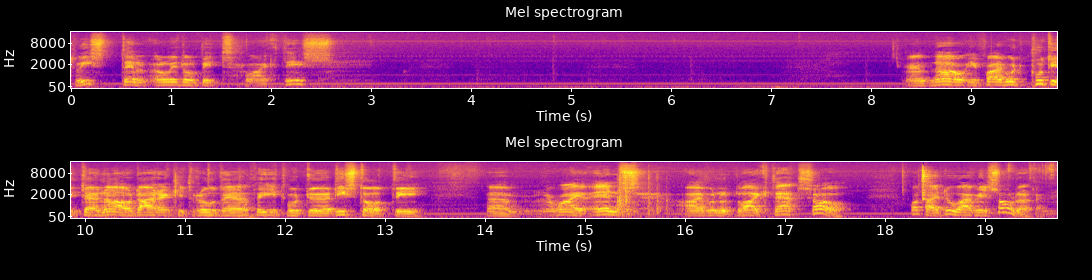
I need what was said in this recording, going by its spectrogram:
twist them a little bit like this. And now if I would put it uh, now directly through there, it would uh, distort the um, wire ends. I wouldn't like that, so what I do, I will solder them.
